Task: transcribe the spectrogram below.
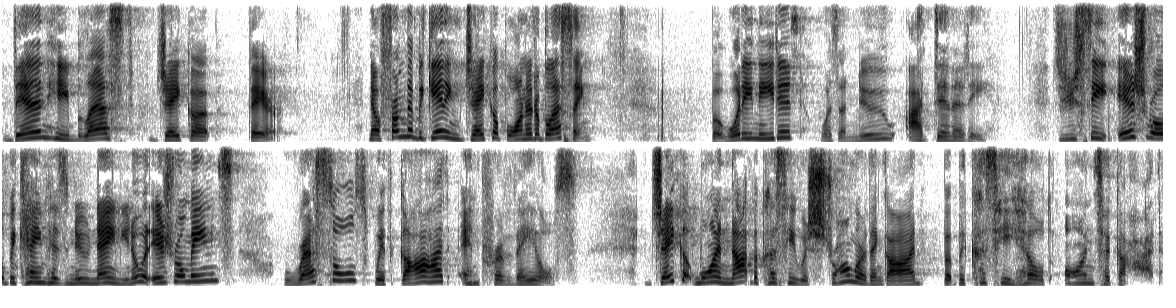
Then he blessed Jacob there. Now, from the beginning, Jacob wanted a blessing. But what he needed was a new identity. Did you see? Israel became his new name. You know what Israel means? Wrestles with God and prevails. Jacob won not because he was stronger than God, but because he held on to God.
